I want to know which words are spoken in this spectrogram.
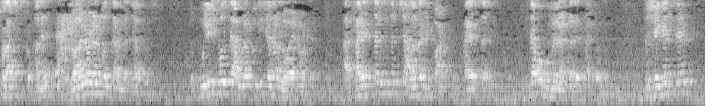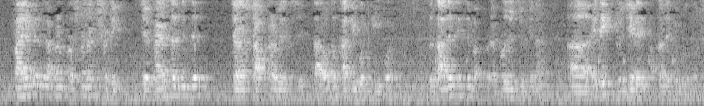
স্বরাষ্ট্র মানে ল অ্যান্ড অর্ডার বলতে আমরা যা বুঝি। তো পুলিশ বলতে আমরা বুঝি যারা ল অ্যান্ড অর্ডার আর ফায়ার সার্ভিস হচ্ছে আলাদা ডিপার্টমেন্ট ফায়ার সার্ভিস এটাও হোমের আন্ডারে থাকে তো সেক্ষেত্রে ফায়ারম্যান আপনার প্রশ্নটা সঠিক যে ফায়ার সার্ভিসের যারা স্টাফরা রয়েছে তারাও তো খাকি ভর্তি করে। তো তাদের ক্ষেত্রে প্রযোজ্য কিনা এটা একটু জেনে আপনাদেরকে বলতে হবে।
